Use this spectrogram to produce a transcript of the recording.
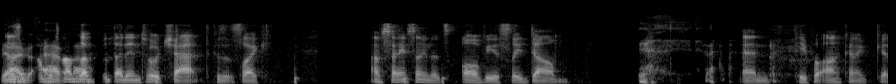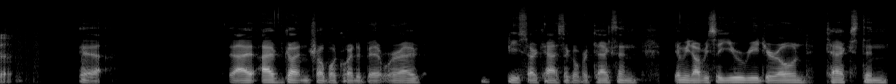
There's Yeah, a I've, I have times uh, I've put that into a chat because it's like I'm saying something that's obviously dumb, yeah. and people aren't gonna get it. Yeah. I, I've gotten in trouble quite a bit where I be sarcastic over text. And I mean, obviously, you read your own text in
